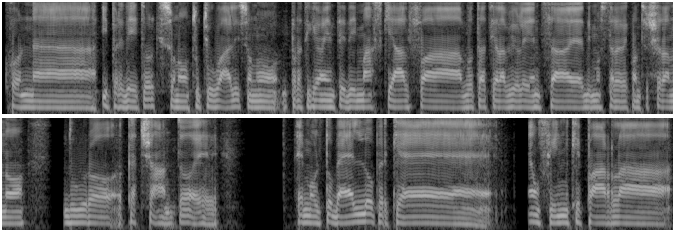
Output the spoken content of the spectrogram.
con uh, i Predator che sono tutti uguali, sono praticamente dei maschi alfa votati alla violenza e a dimostrare quanto ce l'hanno duro cacciando e è molto bello perché è un film che parla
